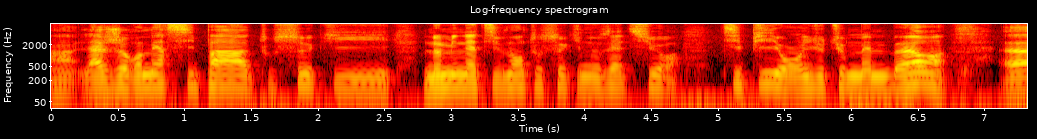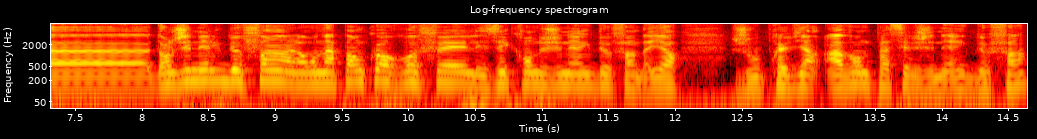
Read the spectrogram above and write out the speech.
Hein. Là, je remercie pas tous ceux qui, nominativement, tous ceux qui nous aident sur Tipeee ou en YouTube Member. Euh, dans le générique de fin, alors on n'a pas encore refait les écrans du générique de fin. D'ailleurs, je vous préviens avant de passer le générique de fin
